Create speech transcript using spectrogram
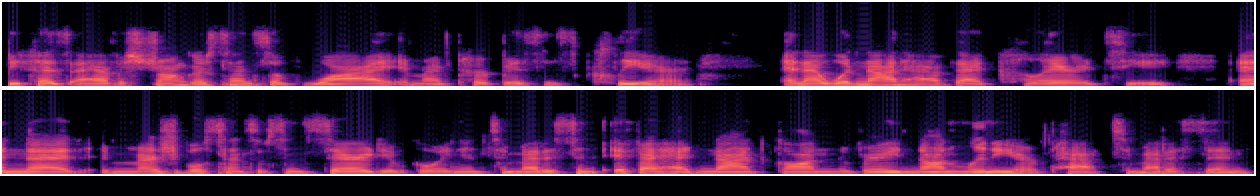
because I have a stronger sense of why and my purpose is clear. And I would not have that clarity and that immeasurable sense of sincerity of going into medicine if I had not gone a very nonlinear path to medicine.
